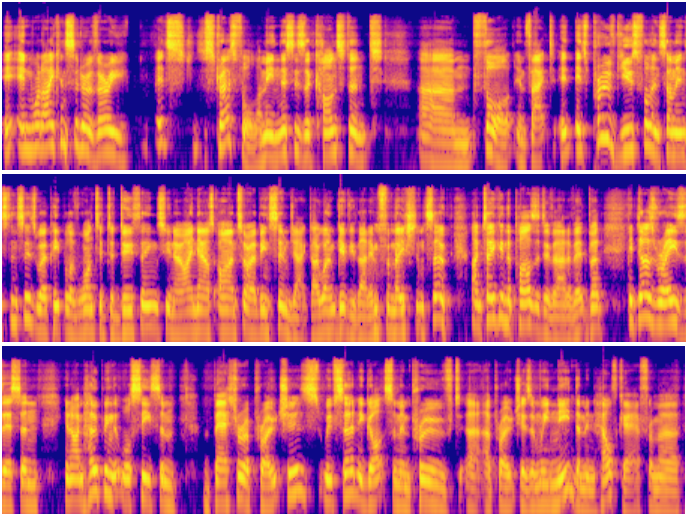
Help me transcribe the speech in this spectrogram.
in, in, what i consider a very it's stressful. I mean this is a constant um, thought. In fact, it, it's proved useful in some instances where people have wanted to do things. You know, I now, oh, I'm sorry, I've been simjacked. I won't give you that information. So I'm taking the positive out of it. But it does raise this. And, you know, I'm hoping that we'll see some better approaches. We've certainly got some improved uh, approaches, and we need them in healthcare from a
